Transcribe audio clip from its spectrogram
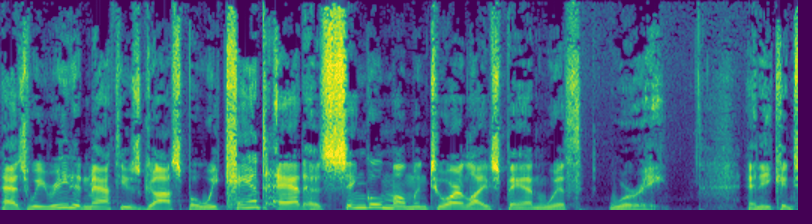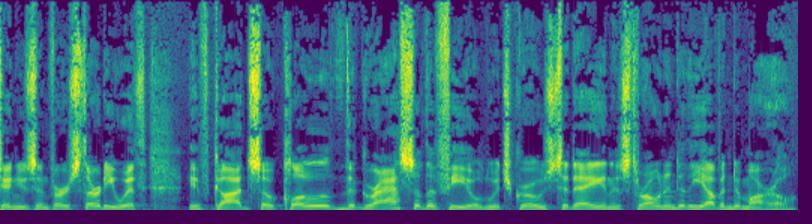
As we read in Matthew's Gospel, we can't add a single moment to our lifespan with worry. And he continues in verse 30 with, If God so clothe the grass of the field, which grows today and is thrown into the oven tomorrow,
